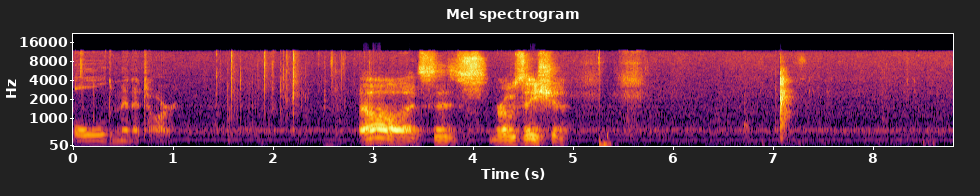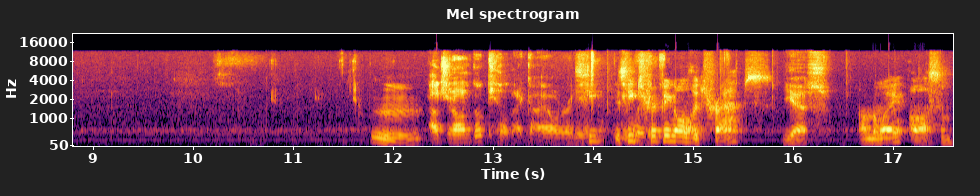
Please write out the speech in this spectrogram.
old minotaur. Oh, it's his rosacea. Hmm. Algernon, go kill that guy already. Is he, is he tripping all the traps Yes. On the way? Awesome.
